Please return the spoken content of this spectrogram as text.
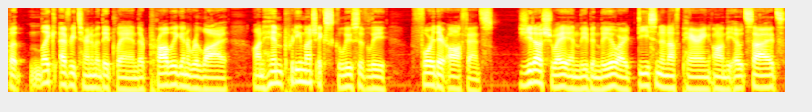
But like every tournament they play in, they're probably going to rely on him pretty much exclusively for their offense. Ji Daoshuai and Li Bin Liu are decent enough pairing on the outsides,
